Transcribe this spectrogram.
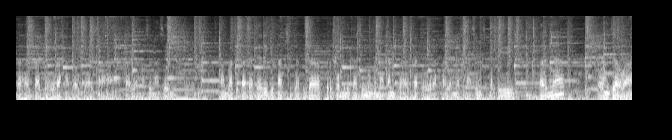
bahasa daerah atau bahasa kalian masing-masing. Tanpa kita sadari kita sudah bisa berkomunikasi menggunakan bahasa daerah kalian masing-masing seperti halnya orang Jawa.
